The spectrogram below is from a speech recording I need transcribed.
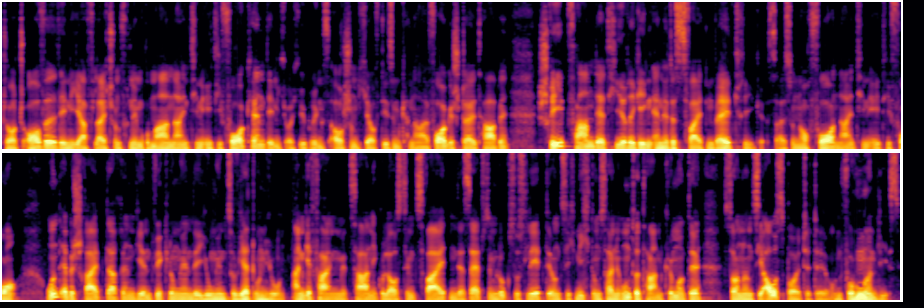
George Orwell, den ihr ja vielleicht schon von dem Roman 1984 kennt, den ich euch übrigens auch schon hier auf diesem Kanal vorgestellt habe, schrieb Farm der Tiere gegen Ende des Zweiten Weltkrieges, also noch vor 1984 und er beschreibt darin die Entwicklungen der jungen Sowjetunion. Angefangen mit Zar Nikolaus II., der selbst im Luxus lebte und sich nicht um seine Untertanen kümmerte, sondern sie ausbeutete und verhungern ließ.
